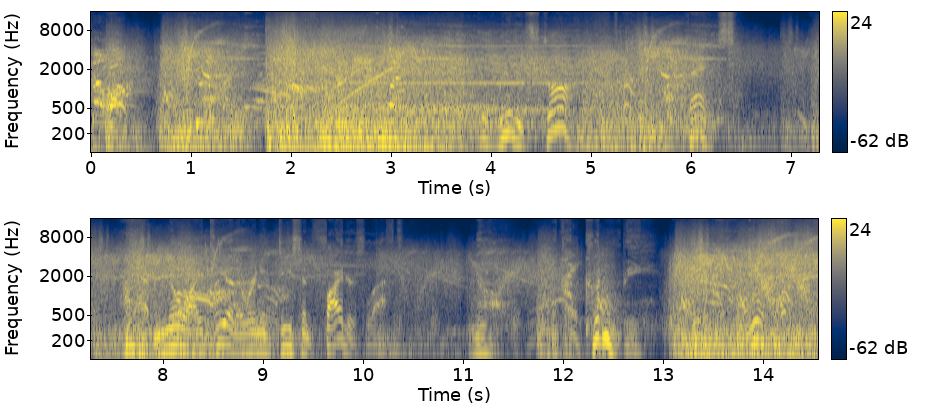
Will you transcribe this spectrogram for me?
Go on! You're really strong. Thanks. I had no idea there were any decent fighters left. No, but couldn't be. So,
